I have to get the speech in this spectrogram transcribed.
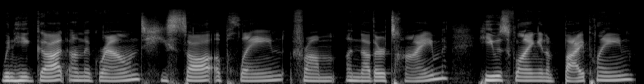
When he got on the ground, he saw a plane from another time. He was flying in a biplane.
